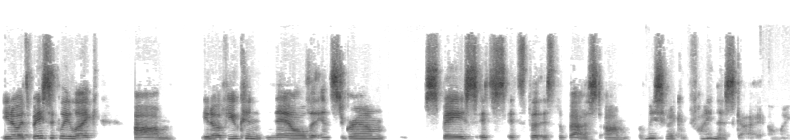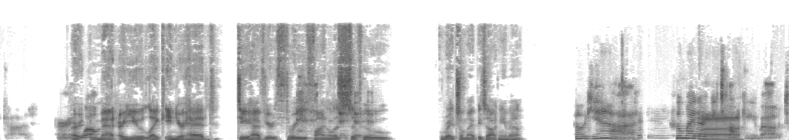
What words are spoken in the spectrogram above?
you know it's basically like um you know if you can nail the instagram space it's it's the it's the best. Um let me see if i can find this guy. Oh my god. All right. Well matt are you like in your head do you have your three finalists of who rachel might be talking about? Oh yeah. Who might i be uh, talking about?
